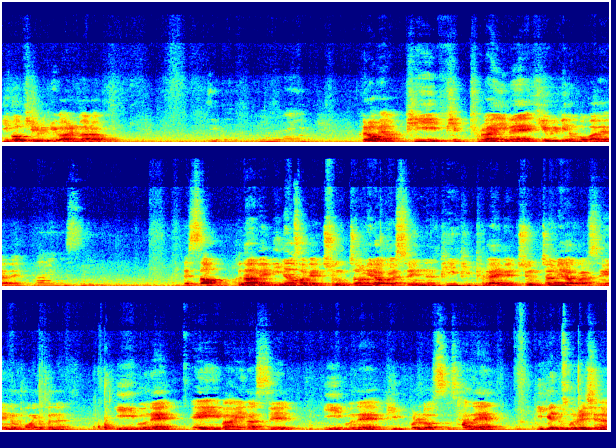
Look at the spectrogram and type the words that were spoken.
이거 기울기가 얼마라고? 1분의 그러면 P, P 프라임의 기울기는 뭐가 돼야 돼? 마이너스 됐어? 그 다음에 이 녀석의 중점이라고 할 수 있는 P, P 프라임의 중점이라고 할 수 있는 포인트는 2분의 A 마이너스 1 2분의 B 플러스 4네 이게 누구를 지나야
